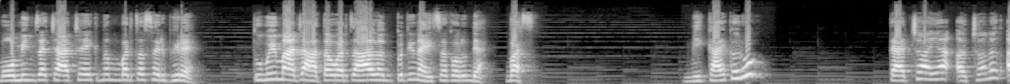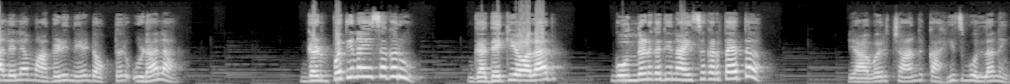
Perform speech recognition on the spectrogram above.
मोमीनचा चाचा एक नंबरचा सरफिर आहे. तुम्ही माझ्या हातावरचा हा गणपती नाहीसा करून द्या. बस. मी काय करू? त्याच्या या अचानक आलेल्या मागणीने डॉक्टर उडाला. गणपती नाहीसा करू? गधे की औलाद गोंधण कधी नाहीचं करता येतं? यावर चांद काहीच बोलला नाही.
